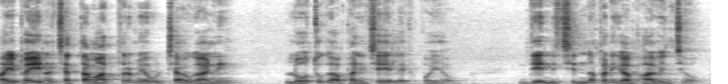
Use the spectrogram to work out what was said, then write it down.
పై పైన చెత్త మాత్రమే ఉచ్చావు కానీ లోతుగా పని చేయలేకపోయావు. దీన్ని చిన్న పనిగా భావించావు.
